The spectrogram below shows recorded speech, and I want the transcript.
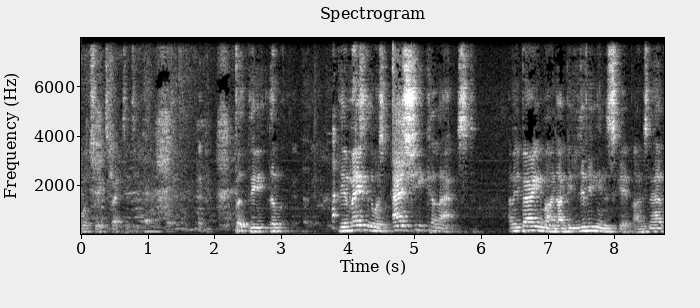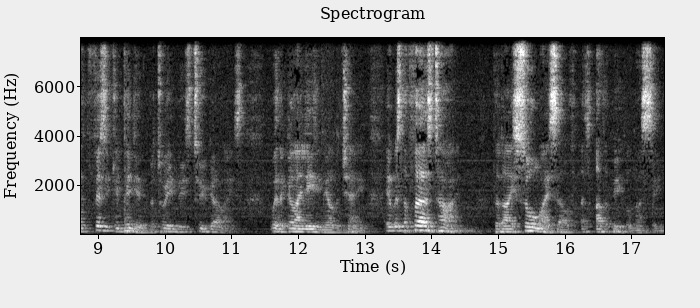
what you expected. But the, the, the amazing thing was, as she collapsed, I mean, bearing in mind, I'd been living in a skip. I was now physically pinioned between these two guys, with a guy leading me on the chain. It was the first time that I saw myself as other people must see me.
